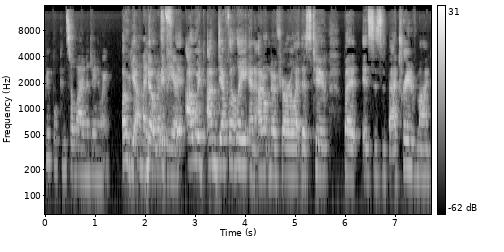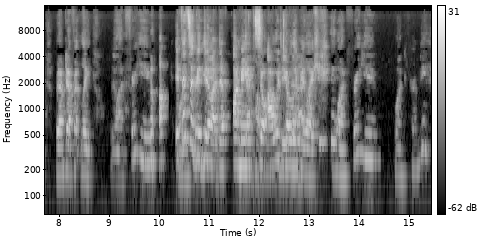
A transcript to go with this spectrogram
people can still buy them in January. Oh yeah, Like no. If. I would, I'm definitely, and I don't know if y'all are like this too, but it's this is a bad trait of mine. But I'm definitely one for you. If it's a good deal. I, def- I mean, definitely so I would totally that. be like one for you, one for me.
